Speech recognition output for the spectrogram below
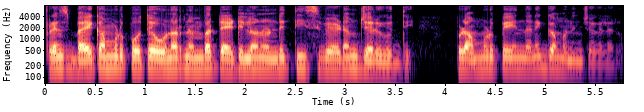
ఫ్రెండ్స్ బైక్ అమ్ముడుపోతే ఓనర్ నెంబర్ టైటిల్లో నుండి తీసివేయడం జరుగుద్ది. ఇప్పుడు అమ్ముడుపోయిందని గమనించగలరు.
